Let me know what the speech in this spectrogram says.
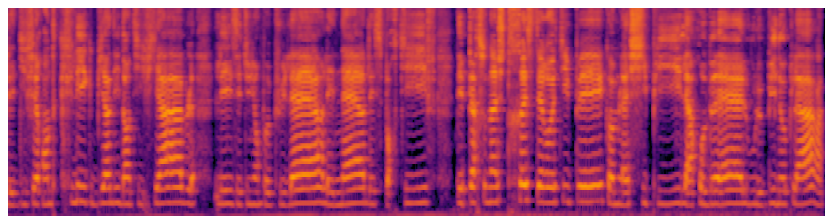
les différentes cliques bien identifiables, les étudiants populaires, les nerds, les sportifs, des personnages très stéréotypés comme la chippie, la rebelle ou le binoclard,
